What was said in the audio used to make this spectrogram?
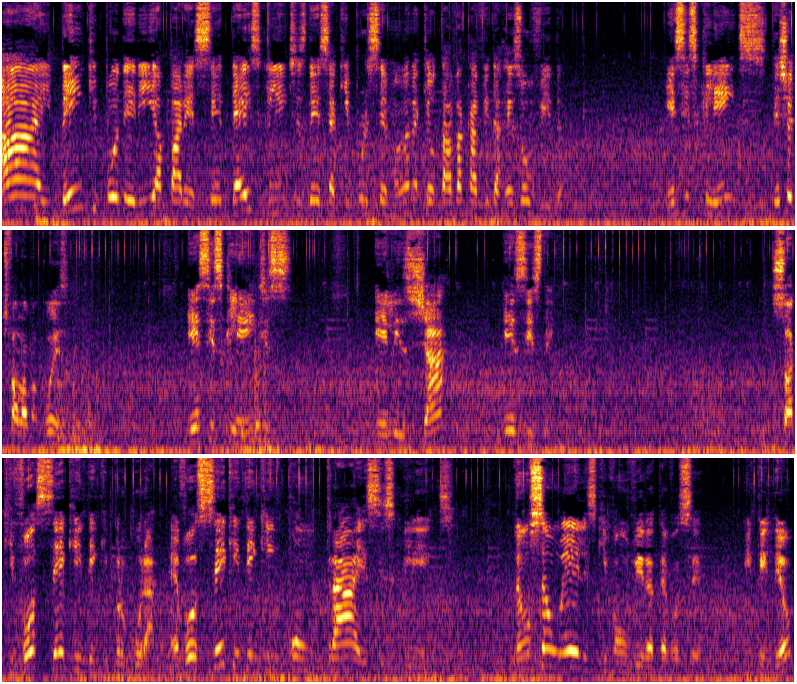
Ah, e bem que poderia aparecer 10 clientes desse aqui por semana que eu tava com a vida resolvida. Esses clientes, deixa eu te falar uma coisa. Esses clientes, eles já existem. Só que você quem tem que procurar, é você quem tem que encontrar esses clientes. Não são eles que vão vir até você, entendeu?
